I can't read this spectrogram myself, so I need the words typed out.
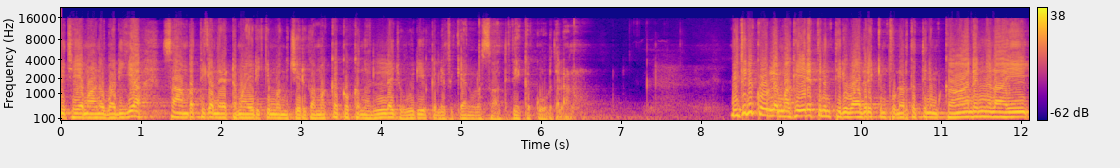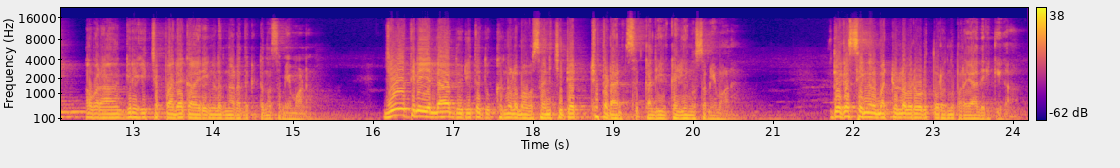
വിജയമാണ് വലിയ സാമ്പത്തിക നേട്ടമായിരിക്കും വന്നു ചേരുക. മക്കൾക്കൊക്കെ നല്ല ജോലിയൊക്കെ ലഭിക്കാനുള്ള സാധ്യതയൊക്കെ കൂടുതലാണ്. മിഥുനക്കൂറിലെ മകീരത്തിനും തിരുവാതിരയ്ക്കും പുണർത്തത്തിനും കാലങ്ങളായി അവർ ആഗ്രഹിച്ച പല കാര്യങ്ങളും നടന്നു കിട്ടുന്ന സമയമാണ്. ജീവിതത്തിലെ എല്ലാ ദുരിത ദുഃഖങ്ങളും അവസാനിച്ച് രക്ഷപ്പെടാൻ കഴിയുന്ന സമയമാണ്. രഹസ്യങ്ങൾ മറ്റുള്ളവരോട് തുറന്നു പറയാതിരിക്കുക.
